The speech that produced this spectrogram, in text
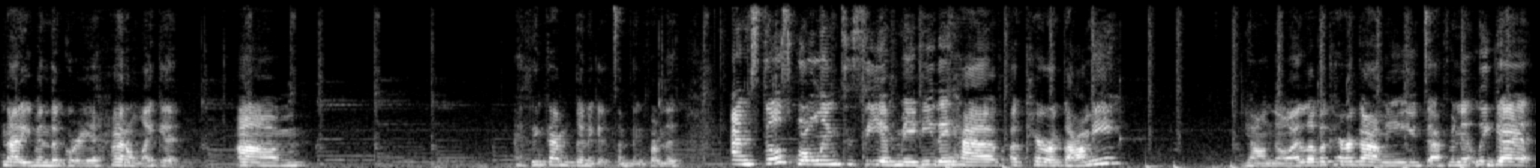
Not even the gray. I don't like it. Um, I think I'm gonna get something from this. I'm still scrolling to see if maybe they have a Kirigami. Y'all know I love a Kirigami. You definitely get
